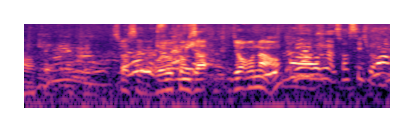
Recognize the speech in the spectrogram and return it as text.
Okay. Спасибо. Welcome za... Do you want one now? Yeah, I want that sausage one.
